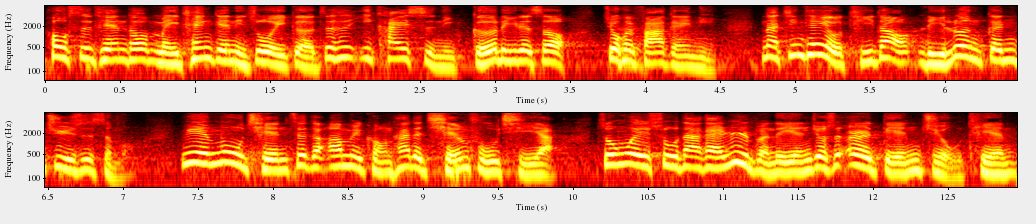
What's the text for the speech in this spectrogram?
后四天都每天给你做一个，这是一开始你隔离的时候就会发给你。那今天有提到理论根据是什么？因为目前这个 Omicron 它的潜伏期啊，中位数大概日本的研究是二点九天，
